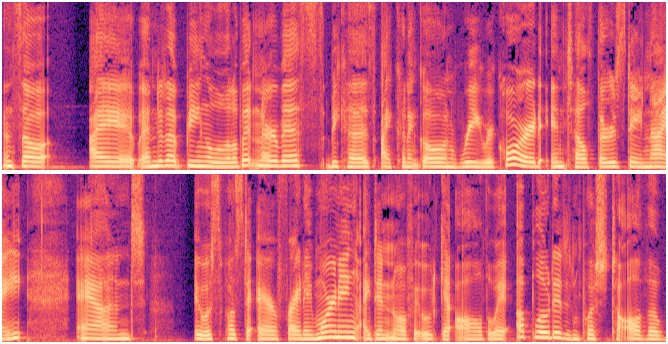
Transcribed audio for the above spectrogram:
And so I ended up being a little bit nervous because I couldn't go and re record until Thursday night. And it was supposed to air Friday morning. I didn't know if it would get all the way uploaded and pushed to all the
